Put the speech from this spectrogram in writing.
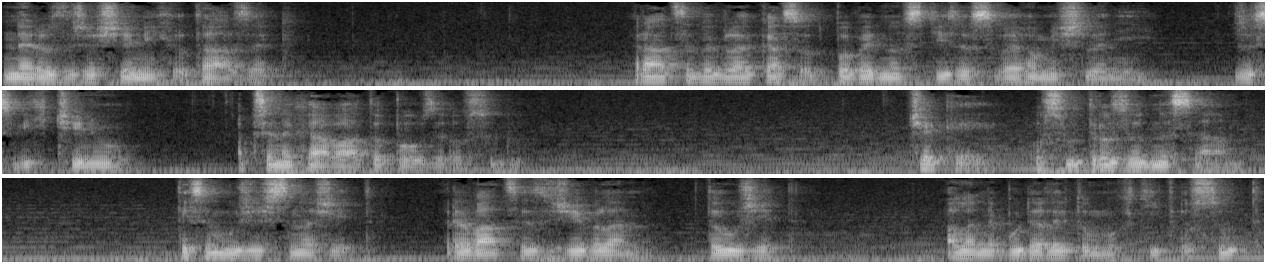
nerozřešených otázek. Rád se vyvléká z odpovědnosti ze svého myšlení, ze svých činů a přenechává to pouze osudu. Čekej, osud rozhodne sám. Ty se můžeš snažit, rvát se s živlem, toužit, ale nebude-li tomu chtít osud,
